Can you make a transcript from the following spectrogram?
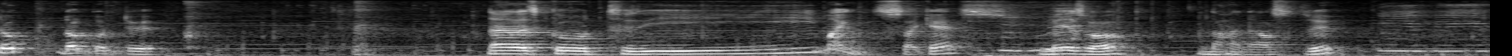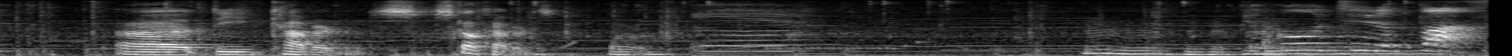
nope, not gonna do it. Now let's go to the mines, I guess. May as well. Nothing else to do. Mm-hmm. Uh, the caverns, skull caverns. Or, Yeah. to go to the bus.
